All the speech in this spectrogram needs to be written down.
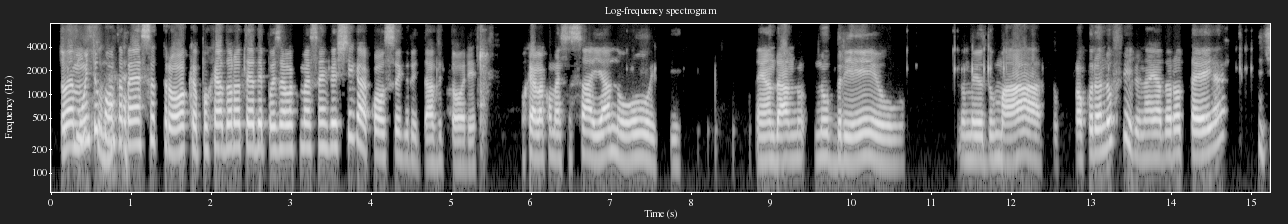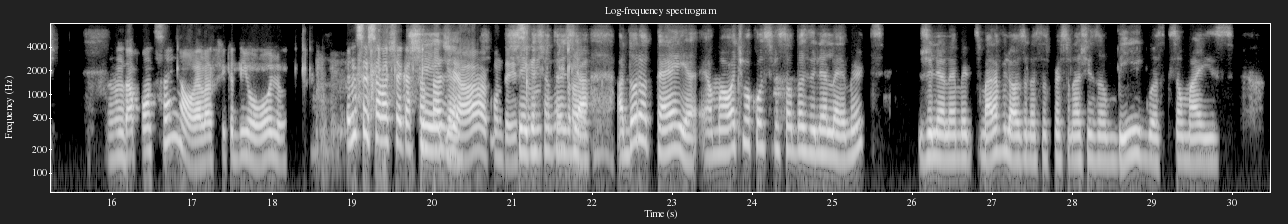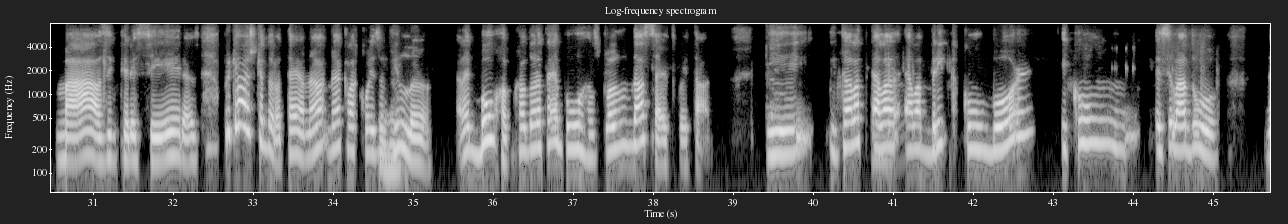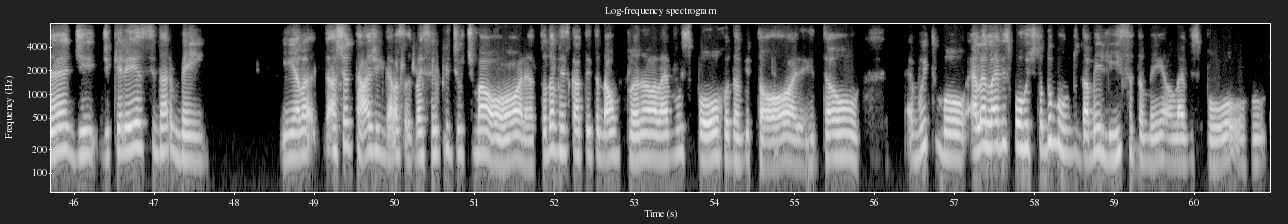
Então é Difícil, muito bom né? também essa troca, porque a Doroteia depois ela começa a investigar qual é o segredo da Vitória. Porque ela começa a sair à noite, né, andar no, no breu, no meio do mato, procurando o filho, né? E a Doroteia não dá ponto sem nó, ela fica de olho. Eu não sei se ela chega a Chega. chantagear a Condessa, chega a não chantagear. A Doroteia é uma ótima construção da Julia Lemmertz. Julia Lemmertz maravilhosa nessas personagens ambíguas, que são mais más, interesseiras. Porque eu acho que a Doroteia não é, não é aquela coisa Uhum. vilã. Ela é burra, porque a Doroteia é burra. Os planos não dão certo, coitada. E então ela, ela, ela brinca com o humor e com esse lado, né, de, de querer se dar bem. E ela, a chantagem dela vai sempre de última hora. Toda vez que ela tenta dar um plano, ela leva um esporro da Vitória. Então, é muito bom. Ela leva esporro de todo mundo, da Melissa também, ela leva esporro.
